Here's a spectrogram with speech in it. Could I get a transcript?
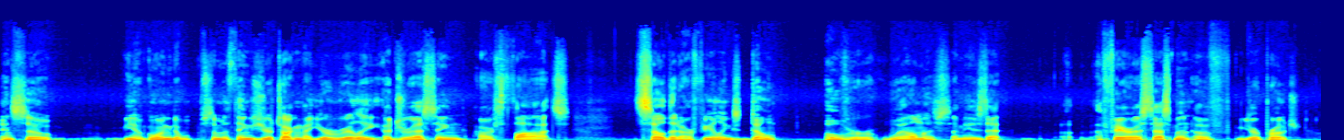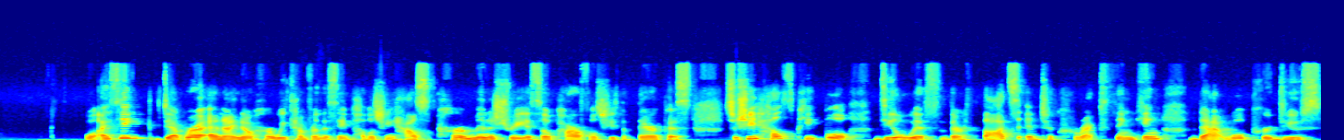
And so you know, going to some of the things you're talking about, you're really addressing our thoughts so that our feelings don't overwhelm us. I mean, is that a fair assessment of your approach? Well, I think Deborah, and I know her, we come from the same publishing house. Her ministry is so powerful. She's a therapist. So she helps people deal with their thoughts and to correct thinking that will produce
